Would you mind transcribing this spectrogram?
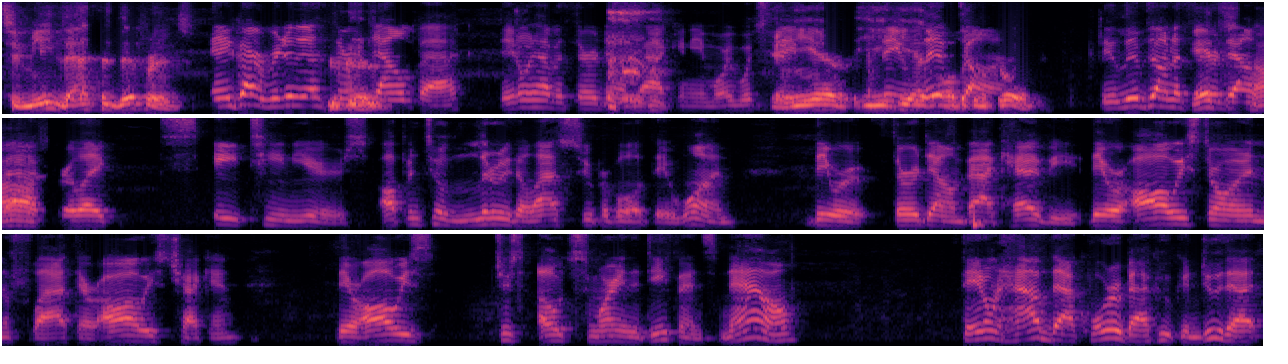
To me, that's the difference. They got rid of that third down back. They don't have a third down back anymore, which And they he has he, they he lived on. control. They lived on a third It's down tough. back for like s- 18 years, up until literally the last Super Bowl that they won. They were third down back heavy. They were always throwing in the flat. They were always checking. They were always just outsmarting the defense. Now they don't have that quarterback who can do that,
